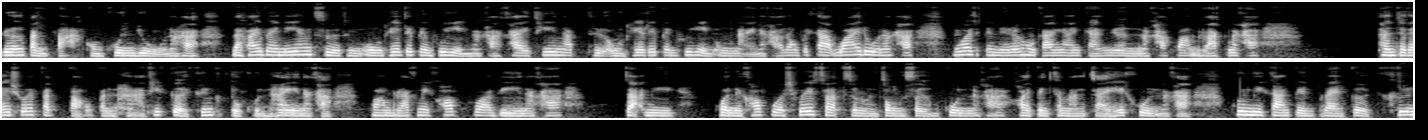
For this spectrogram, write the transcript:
เรื่องต่างๆของคุณอยู่นะคะ และไพ่ใบนี้ยังสื่อถึงองค์เทพที่เป็นผู้หญิงนะคะ ใครที่นับถือองค์เทพที่เป็นผู้หญิงองค์ไหนนะคะ ลองไปกราบไหว้ดูนะคะ ไม่ว่าจะเป็นในเรื่องของการงานการเงินนะคะ ความรักนะคะ ท่านจะได้ช่วยปัดเป่าปัญหาที่เกิดขึ้นกับตัวคุณให้นะคะ ความรักในครอบครัวดีนะคะ จะมีคนในครอบครัวช่วยสนับสนุนส่งเสริมคุณนะคะ คอยเป็นกำลังใจให้คุณนะคะ คุณมีการเปลี่ยนแปลงเกิด ขึ้น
